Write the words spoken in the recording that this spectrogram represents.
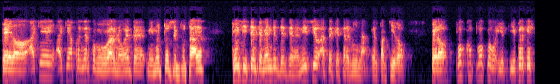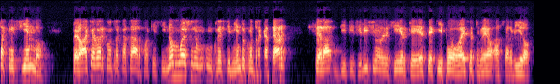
Pero hay que, hay que aprender cómo jugar 90 minutos en total consistentemente desde el inicio hasta que termina el partido. Pero poco a poco, yo, creo que está creciendo. Pero hay que ver contra Qatar, porque si no muestran un, crecimiento contra Qatar, será dificilísimo decir que este equipo o este torneo ha servido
